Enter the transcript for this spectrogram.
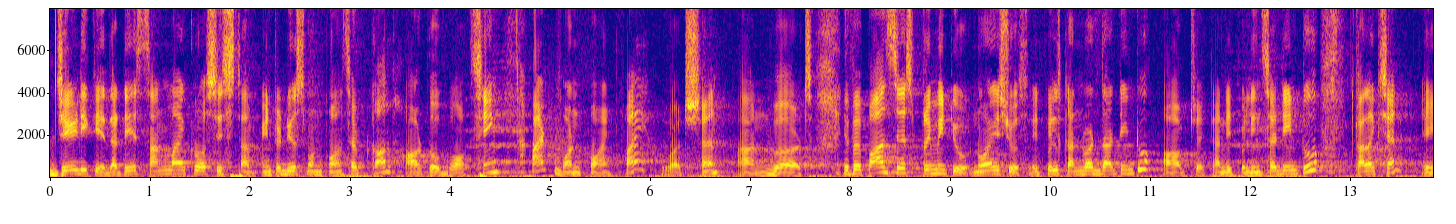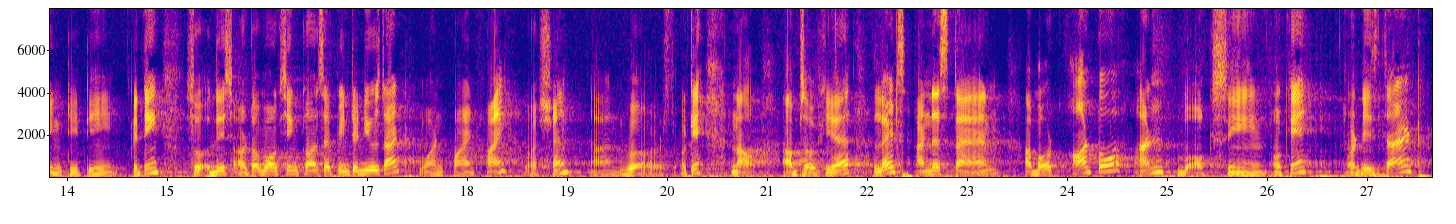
JDK that is Sun Microsystem introduced one concept called auto boxing at 1.5 version onwards. If I pass just primitive no issues it will convert that into object and it will insert into collection entity. Getting? So this auto boxing concept introduced at 1.5 version onwards. Okay? Now observe here let's understand about auto unboxing. Okay? What is that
